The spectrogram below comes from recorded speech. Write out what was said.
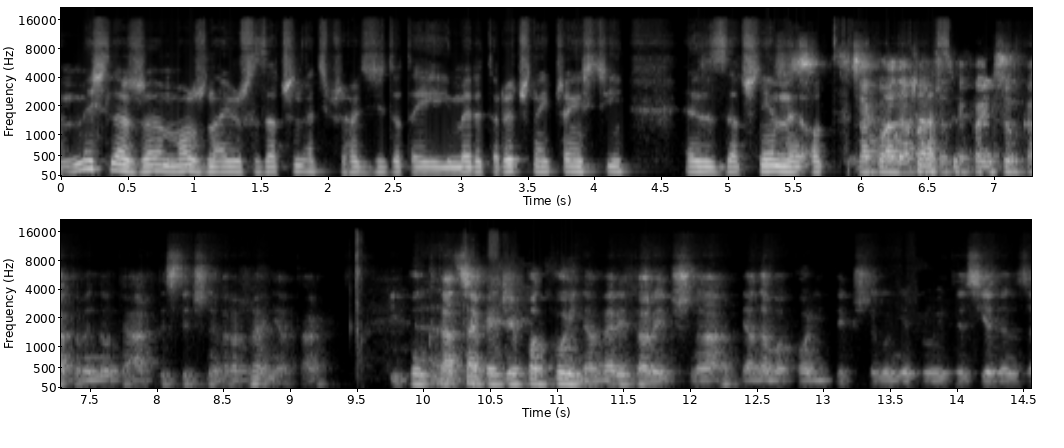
Myślę, że można już zaczynać przechodzić do tej merytorycznej części. Zaczniemy od. Zakładam, czasu... że ta końcówka to będą te artystyczne wrażenia, tak? I punktacja tak. będzie podwójna, merytoryczna. Wiadomo, polityk, szczególnie były, to jest 1-0.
